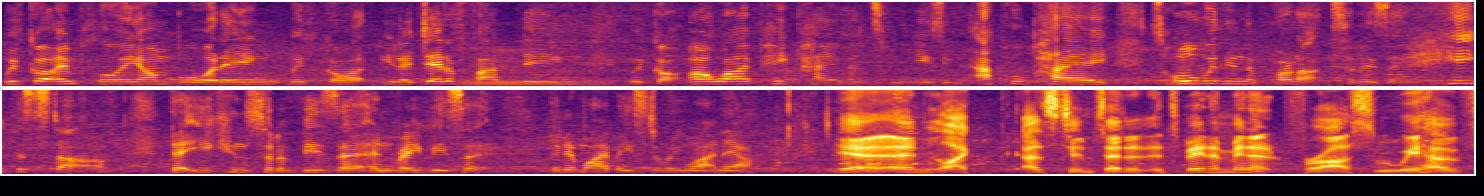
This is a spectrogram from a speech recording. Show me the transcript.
We've got employee onboarding, we've got you know data Mm. funding, we've got OIP payments We're using Apple Pay. It's all within the product. So there's a heap of stuff that you can sort of visit and revisit that MYB is doing right now. Yeah, and like as Tim said, it, it's been a minute for us. We have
